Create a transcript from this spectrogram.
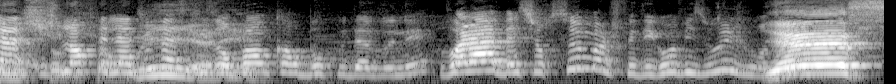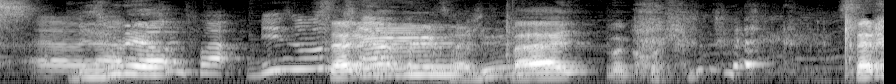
je leur fais de la, plein je leur fais de la Oui, pub parce qu'ils ont allez. pas encore beaucoup d'abonnés. Voilà, ben sur ce, moi je fais des gros bisous et je vous retrouve Yes euh, Bisous, la Léa. prochaine fois. Bisous. Salut ciao. Salut. Bye. Salut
